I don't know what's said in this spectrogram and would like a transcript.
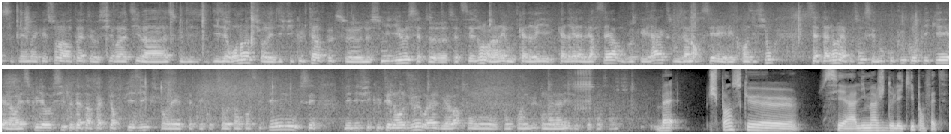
c'était ma question en fait aussi relative à ce que dis- disait Romain sur les difficultés un peu de ce, milieu cette, euh, saison. L'an vous cadrez, l'adversaire, vous bloquez l'axe, vous amorcez les, transitions. Cette année, on a l'impression que c'est beaucoup plus compliqué. Alors, est-ce qu'il y a aussi peut-être un facteur physique sur les, peut-être les courses à haute intensité ou c'est des difficultés dans le jeu? Voilà, je voulais avoir ton, ton point de vue, ton analyse de ces concerns. Ben, je pense que c'est à l'image de l'équipe en fait.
